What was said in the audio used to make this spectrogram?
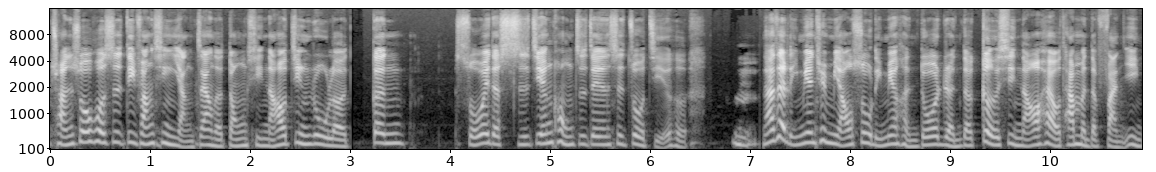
传说或是地方信仰这样的东西，然后进入了跟所谓的时间控制这件事做结合。嗯，然后在里面去描述里面很多人的个性，然后还有他们的反应，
